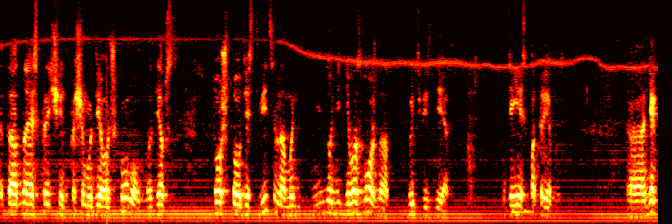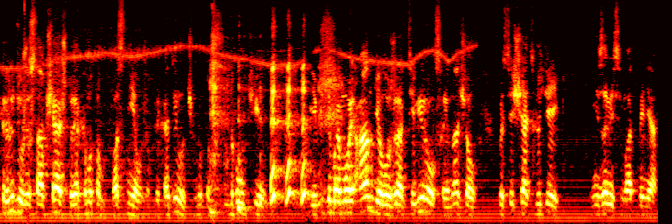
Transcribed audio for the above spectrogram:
это одна из причин, почему делать школу. Вот я, то, что действительно мы, ну, невозможно быть везде, где есть потребность. Э, некоторые люди уже сообщают, что я кому-то во сне уже приходил и чему-то научил. И, видимо, мой ангел уже активировался и начал посещать людей независимо от меня.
